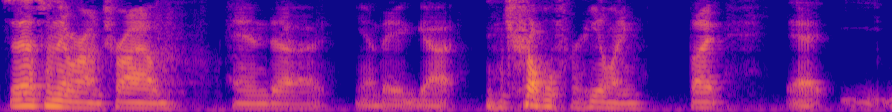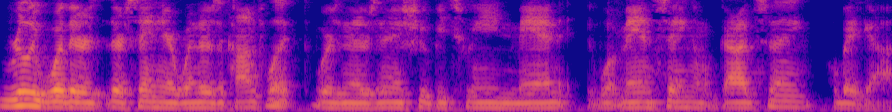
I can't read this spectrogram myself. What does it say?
So that's when they were on trial and, uh, you know, they got in trouble for healing. But uh, really, what they're, they're saying here, when there's a conflict, when there's an issue between man, what man's saying and what God's saying, obey God.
